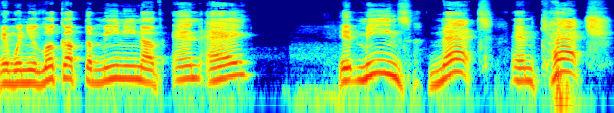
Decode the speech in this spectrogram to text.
And when you look up the meaning of NA, it means net and catch.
